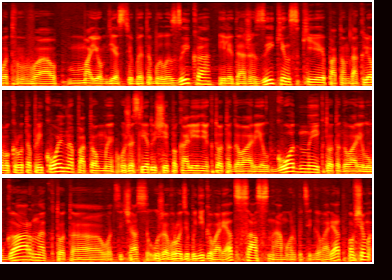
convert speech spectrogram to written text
Вот в моем детстве бы это было зыка или даже зыкинский. Потом, да, клево, круто, прикольно. Потом мы уже следующее поколение кто-то говорил годный, кто-то говорил угарно, кто-то вот сейчас уже вроде бы не говорят сосна, может быть, и говорят. В общем,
